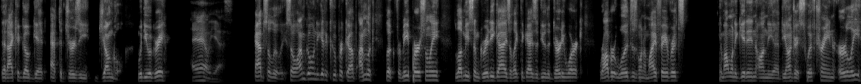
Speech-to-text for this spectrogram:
that I could go get at the Jersey Jungle. Would you agree? Hell yes. Absolutely. So I'm going to get a Cooper Kupp. I'm look look for me personally. Love me some gritty guys. I like the guys that do the dirty work. Robert Woods is one of my favorites. You might want to get in on the uh, D'Andre Swift train early,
